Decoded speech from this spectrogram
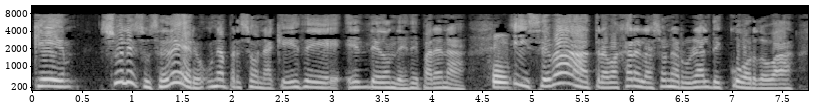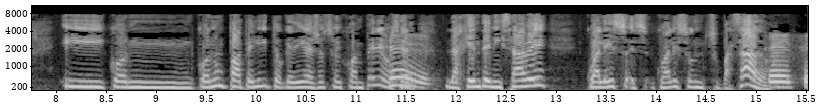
que suele suceder una persona que es de, es de dónde es de Paraná Sí. y se va a trabajar a la zona rural de Córdoba y con, con un papelito que diga yo soy Juan Pérez, o sea, la gente ni sabe cuál es, es- cuáles son su pasado. Sí, sí.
